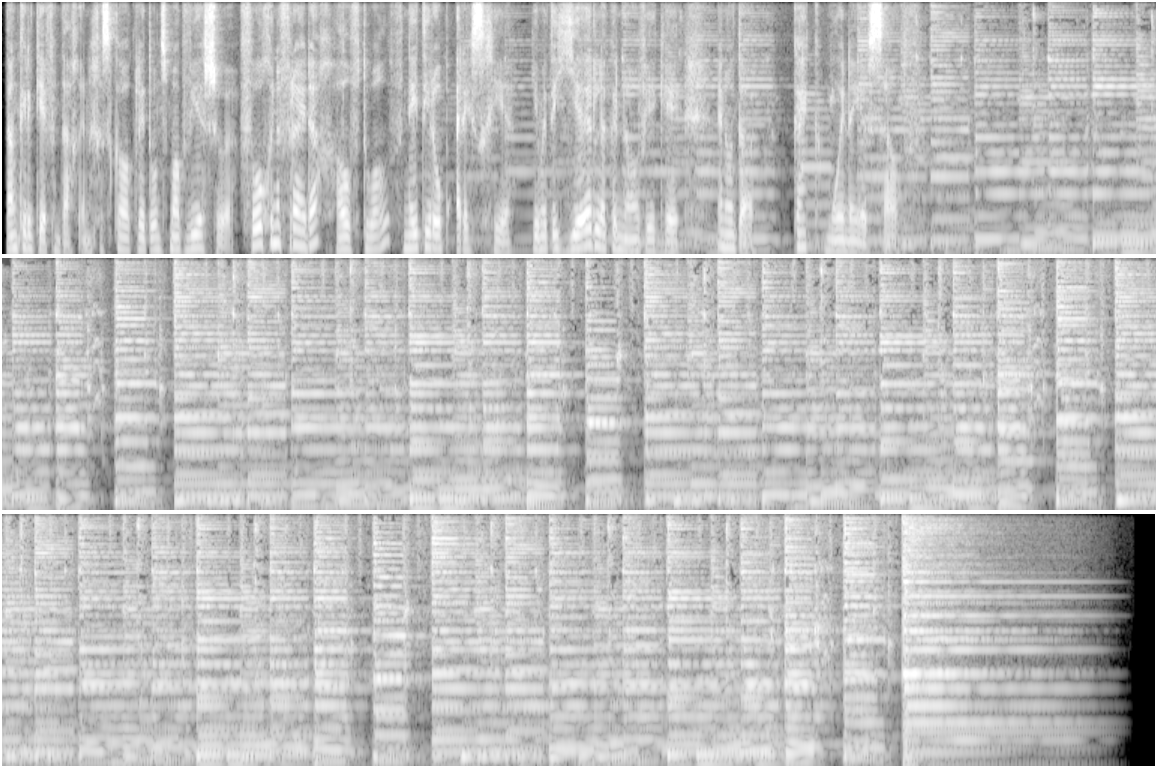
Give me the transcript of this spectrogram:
Dankie dat jy vandag ingeskakel het. Ons maak weer so. Volgende Vrydag, 12:30 net hier op RSG. Jy moet 'n heerlike naweek hê en onthou, kyk mooi na jouself.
